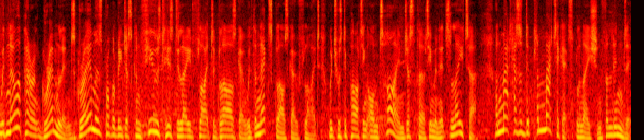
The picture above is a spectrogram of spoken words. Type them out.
With no apparent gremlins, Graham has probably just confused his delayed flight to Glasgow with the next Glasgow flight, which was departing on time just 30 minutes later. And Matt has a diplomatic explanation for Lindy.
